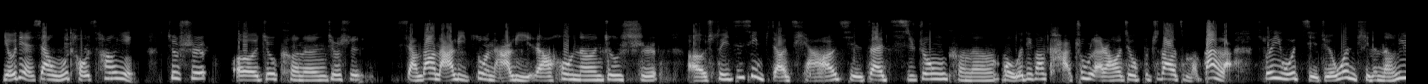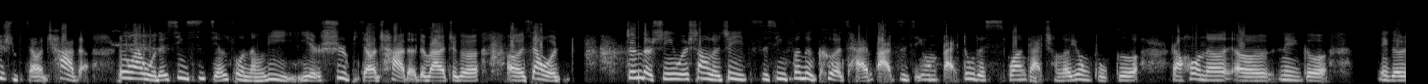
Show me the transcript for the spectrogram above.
有点像无头苍蝇，就是呃就可能就是。想到哪里做哪里，然后呢，就是呃随机性比较强，而且在其中可能某个地方卡住了，然后就不知道怎么办了，所以我解决问题的能力是比较差的。另外，我的信息检索能力也是比较差的，对吧？这个呃，像我真的是因为上了这一次信封的课，才把自己用百度的习惯改成了用谷歌。然后呢，呃，那个。那个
